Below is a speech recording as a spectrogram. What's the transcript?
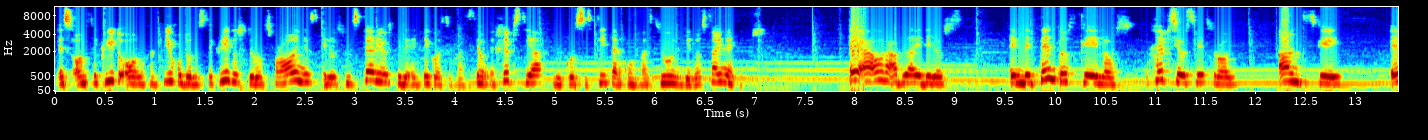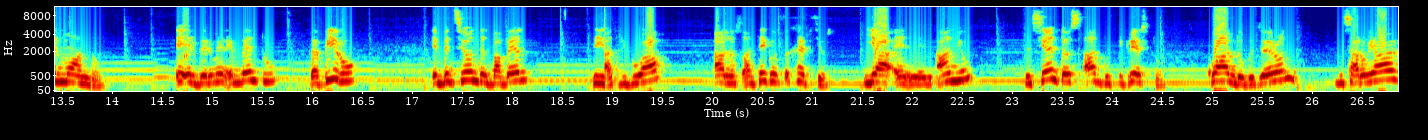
es un secreto o un acertijo de los secretos de los faraones y los misterios de la antigua civilización egipcia, que consistía en la conversación de los tainéticos. Y ahora hablaré de los inventos que los egipcios hicieron antes que el mundo. Y el primer invento, papiro, invención del Babel, se atribuyó a los antiguos egipcios ya en el año 300 a.C., cuando pudieron desarrollar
